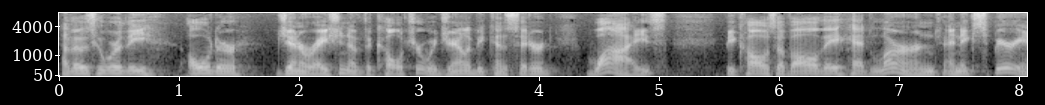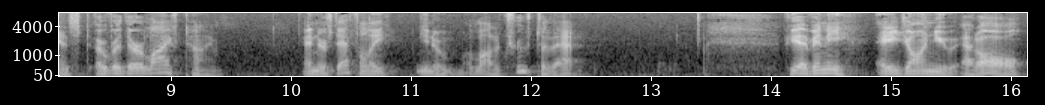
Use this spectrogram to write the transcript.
Now, those who were the older generation of the culture would generally be considered wise because of all they had learned and experienced over their lifetime. And there's definitely, you know, a lot of truth to that. If you have any age on you at all,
